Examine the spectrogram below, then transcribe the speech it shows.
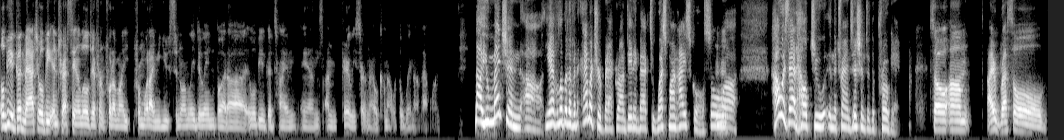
It'll be a good match. It will be interesting, a little different from what I'm from what I'm used to normally doing, but uh, it will be a good time, and I'm fairly certain I will come out with the win on that one. Now, you mentioned uh, you have a little bit of an amateur background dating back to Westmont High School. So, mm-hmm. uh, how has that helped you in the transition to the pro game? So, um, I wrestled.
